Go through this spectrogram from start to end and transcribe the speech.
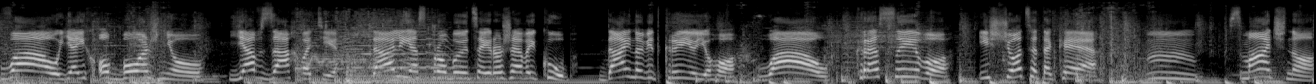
Вау, я їх обожнюю. Я в захваті. Далі я спробую цей рожевий куб. Дайно відкрию його. Вау! Красиво! І що це таке? Мм, смачно!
